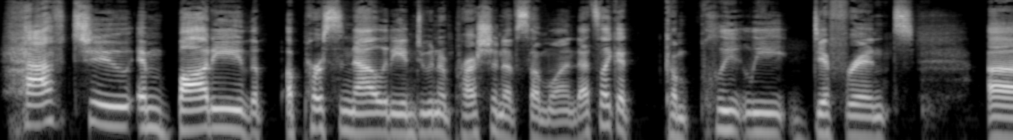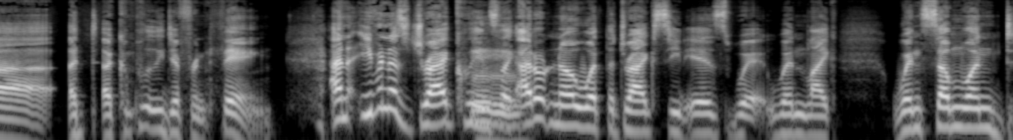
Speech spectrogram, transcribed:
have to embody the a personality and do an impression of someone. That's like a completely different uh a, a completely different thing. And even as drag queens, like Mm. I don't know what the drag scene is wh- when like when someone d-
